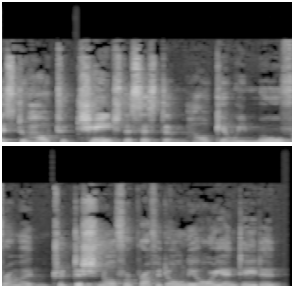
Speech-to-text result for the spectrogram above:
as to how to change the system? How can we move from a traditional for profit only orientated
